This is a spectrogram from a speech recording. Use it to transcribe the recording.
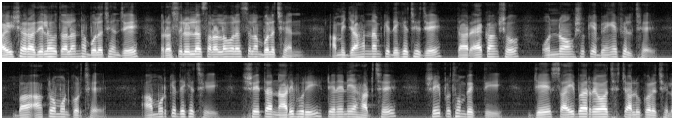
আয়েশা রাজিল্লাহ তাল্লাহা বলেছেন যে, রসুলুল্লাহ সাল্লাহ আলাইসাল্লাম বলেছেন, আমি জাহান্নামকে দেখেছি যে, তার একাংশ অন্য অংশকে ভেঙে ফেলছে বা আক্রমণ করছে। আমরকে দেখেছি, সে তার নারীভুরি টেনে নিয়ে হাঁটছে। সেই প্রথম ব্যক্তি যে সাইবার রেওয়াজ চালু করেছিল।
